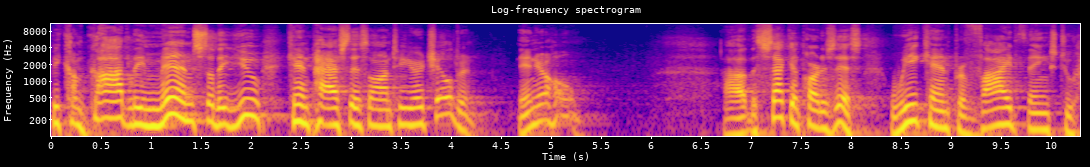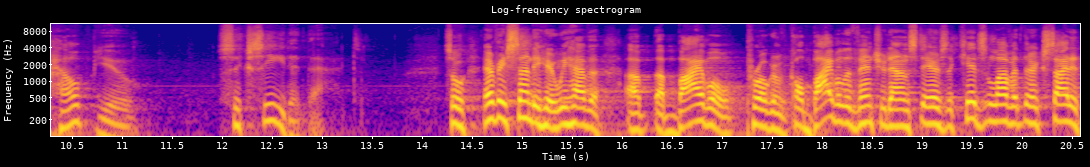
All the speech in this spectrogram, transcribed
become godly men so that you can pass this on to your children in your home. Uh, the second part is this we can provide things to help you succeed at that. So every Sunday here, we have a, a, a, Bible program called Bible Adventure downstairs. The kids love it, they're excited,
